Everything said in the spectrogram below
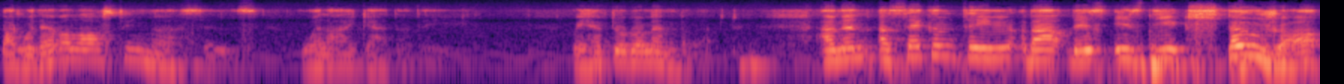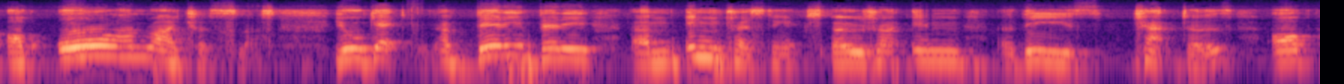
but with everlasting mercies will I gather thee. We have to remember that. And then a second thing about this is the exposure of all unrighteousness. You'll get a very, very um, interesting exposure in uh, these chapters of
